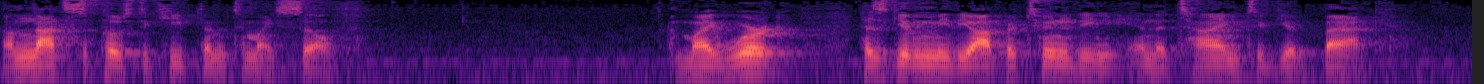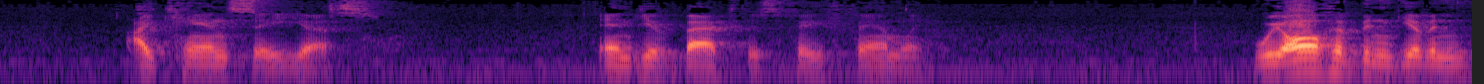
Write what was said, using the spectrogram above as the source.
I'm not supposed to keep them to myself. My work has given me the opportunity and the time to give back. I can say yes and give back to this faith family. We all have been given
